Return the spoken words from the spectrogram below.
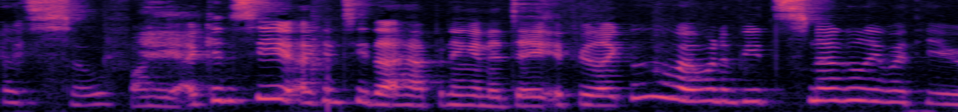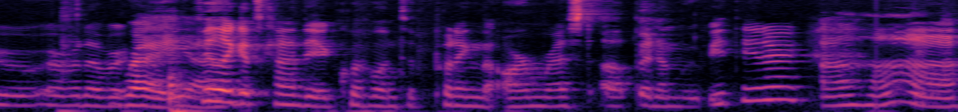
That's so funny. I can see I can see that happening in a date if you're like, ooh, I want to be snuggly with you or whatever. right I feel like it's kind of the equivalent of putting the armrest up in a movie theater. uh-huh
